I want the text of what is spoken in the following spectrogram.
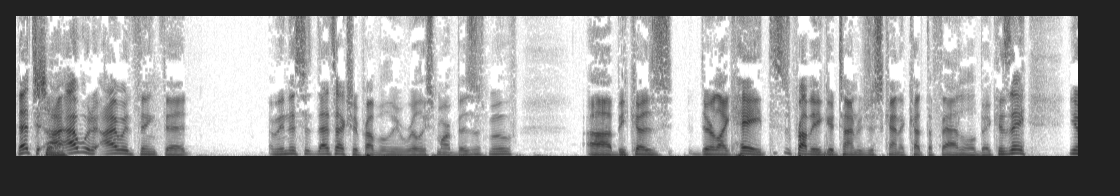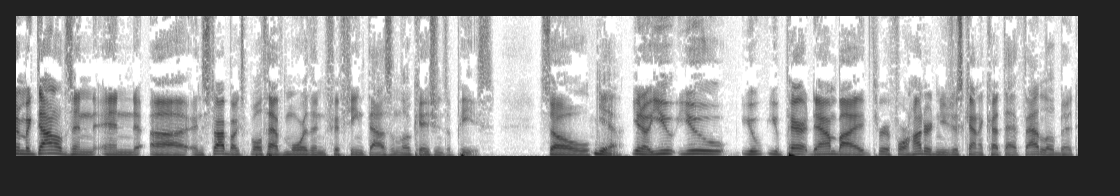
That's So- I, I would I would think that I mean this is that's actually probably a really smart business move uh, because they're like hey this is probably a good time to just kind of cut the fat a little bit because they you know McDonald's and and uh, and Starbucks both have more than fifteen thousand locations apiece. So Yeah. you know you you you you pare it down by three or four hundred and you just kind of cut that fat a little bit.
